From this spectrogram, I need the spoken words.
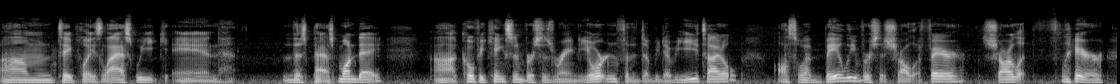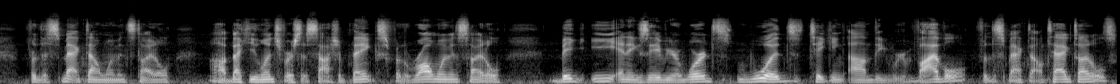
um, take place last week and this past Monday. Uh, Kofi Kingston versus Randy Orton for the WWE title. Also have Bayley versus Charlotte Flair, Charlotte Flair for the SmackDown Women's title. Uh, Becky Lynch versus Sasha Banks for the Raw Women's title. Big E and Xavier Woods, Woods taking on the Revival for the SmackDown Tag titles.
